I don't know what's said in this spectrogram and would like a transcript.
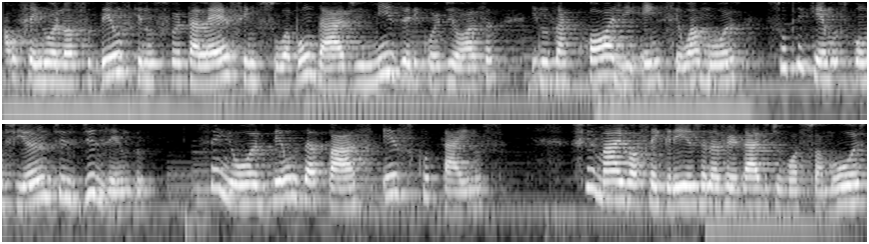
Ao Senhor nosso Deus, que nos fortalece em Sua bondade misericordiosa e nos acolhe em seu amor, supliquemos confiantes, dizendo: Senhor, Deus da paz, escutai-nos. Firmai vossa Igreja na verdade de vosso amor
